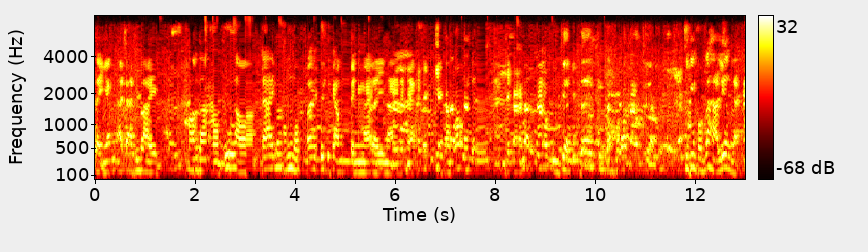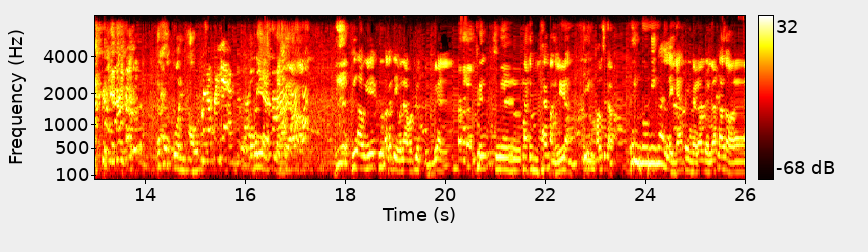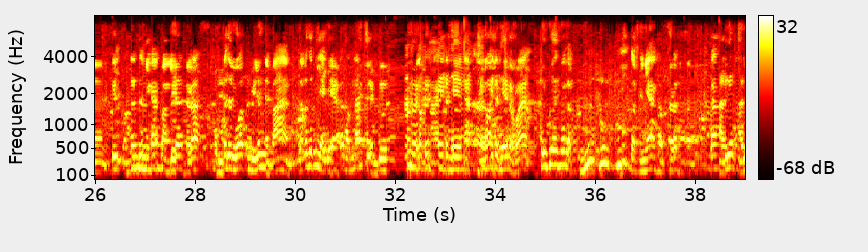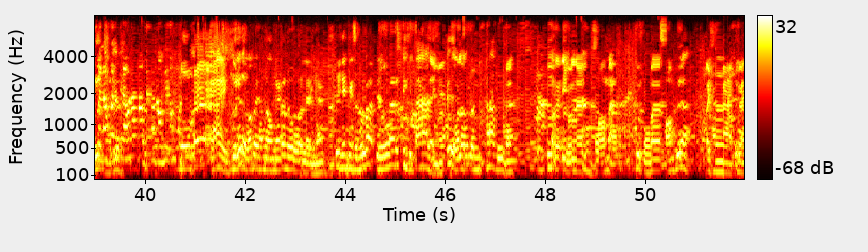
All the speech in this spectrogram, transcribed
อะไรเงี้ยมันอาจจะอธิบายความรักของคู่เราได้ทั้งหมดว่าพฤติกรรมเป็นยังไงอะไรยังไงอะไรเงี้ยเกี่ยวกับว่ามันเป็นเหตุการณ์แบบน่าเราถึงเตือนเรื่องแบบว่าน่าเราเตือนจริงๆผมก็หาเรื่องแหละก็คือกวนเขามันเราไปแย่งเสือเขาไม่แย่เสือเหรอ คือเอางี้คือปกติเวลาผมอยู่กับเพื่อนคือคือมันจะมีแค่บางเรื่องที่เขาจะแบบเฮ้ยนู่นนี่นั่นอะไรเงี้ยเดี๋ยวเราเดี๋ยวเราเล่าต่อคือมันจะมีแค่บางเรื่องแต่ว่าผมก็จะรู้ว่ามันมีเรื่องไหนบ้าง แล้วก็จะไม่แย่ๆก็ทำหน้าเขินคือเหมือนเราเป็นเอนเตอร์เทนอะก็เอนเตอร์เทนแบบว่าเพื่อนๆก็แบบแบบอย่างเงี้ยครับเออก็หาเรื่องหาเหเรื่มือองนเราหาไปเรื่องแล้วนะคะเราไม่ต้องโดนแม่ใช่คือถ้าเกิดว่าไปทำนองนี้ก็โดนอะไรอย่างเงี้ยคือจริงๆสมมติว่าหรือว่าเล่นกีตาร์อะไรอย่างเงี้ยถ้าเกิดว่าเราเราภาพดูนะ ปกติเวลาผมซ้อมอะคือผมมาซ้อมเพื่อไปทำงานใช่ไหม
